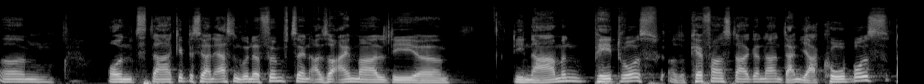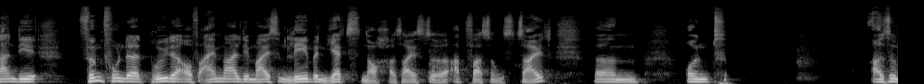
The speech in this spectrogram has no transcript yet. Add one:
Ähm, und da gibt es ja in 1. Gründer 15 also einmal die äh, die Namen Petrus, also Kephas da genannt, dann Jakobus, dann die 500 Brüder auf einmal, die meisten leben jetzt noch, das heißt äh, Abfassungszeit. Ähm, und also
